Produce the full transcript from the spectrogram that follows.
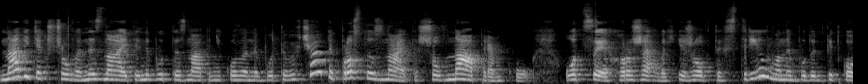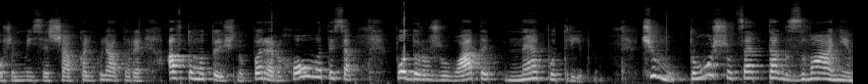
навіть якщо ви не знаєте, не будете знати, ніколи не будете вивчати, просто знайте, що в напрямку оцих рожевих і жовтих стріл вони будуть під кожен місяць ще в калькулятори автоматично перераховуватися, подорожувати не потрібно. Чому? Тому що це так звані.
